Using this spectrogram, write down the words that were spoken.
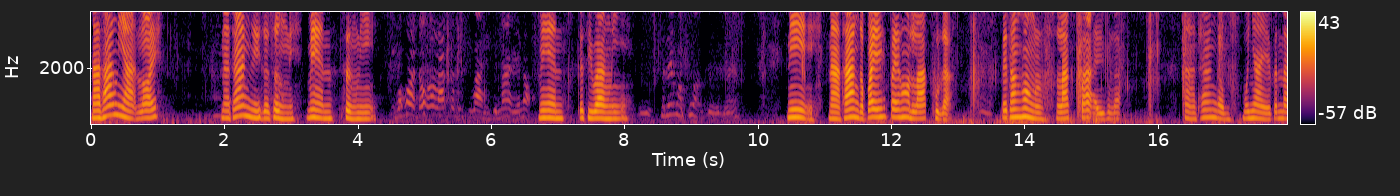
หน้าทางเนี่ยร้อย หน้าทางนี่ก็สึงนี่แม่นสึงนี่บ่ฮอดต้องเอารักตัวนี้สิว่างนี่ขึ้นมาเลยเนาะแม่นก็สิวางนี่แสดงว่าพ่วงเกิดเด้อนี่หน้าทางก็ไปไปห้องลักพุ่นละไปทั้งห้องลักป้ายพุ่นละหน้าทางกับบ่ใหญ่ปานใด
